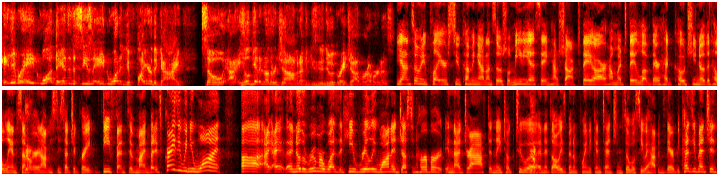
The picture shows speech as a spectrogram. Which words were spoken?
they were eight and one. They ended the season eight and one, and you fire the guy. So uh, he'll get another job, and I think he's going to do a great job wherever it is. Yeah, and so many players too coming out on social media saying how shocked they are, how much they love their head coach. You know that he'll land somewhere, yeah. and obviously such a great defensive mind. But it's crazy when you want uh, I, I know the rumor was that he really wanted Justin Herbert in that draft, and they took Tua, yep. and it's always been a point of contention. So we'll see what happens there. Because you mentioned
